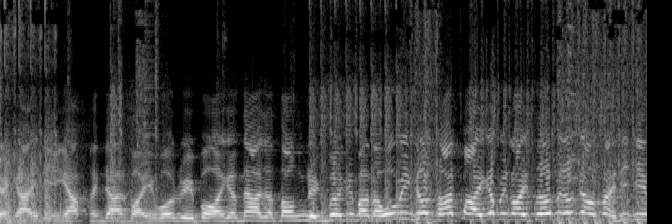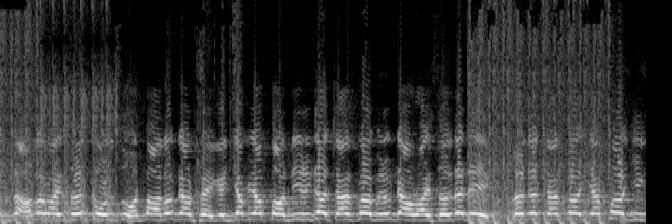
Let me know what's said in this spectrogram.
ยังไงดีครับทางด้านฝ่ายอีวอรีบอลครับน่าจะต้องดึงเพื่อนขึ้นมาแต่ว่าวิ่งเข้าชาร์จไปครับเป็นรอยเซิร์ฟเป็นต้องดาวใส่ที่ยิมสามแล้วรอยเซิร์ฟโดนสวนมาต้องดาวเทรดกันยับยับตอนนี้ทางด้านแจสเปอร์เป็นต้องดาวรอยเซิร์ฟนั่นเองแล้วด้านแจสเปอร์แจสเปอร์ยิง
